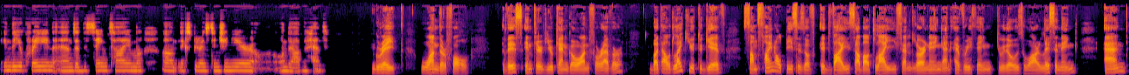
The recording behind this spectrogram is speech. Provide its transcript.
in the Ukraine and at the same time um, experienced engineer on the other hand. Great, wonderful. This interview can go on forever, but I would like you to give some final pieces of advice about life and learning and everything to those who are listening? And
